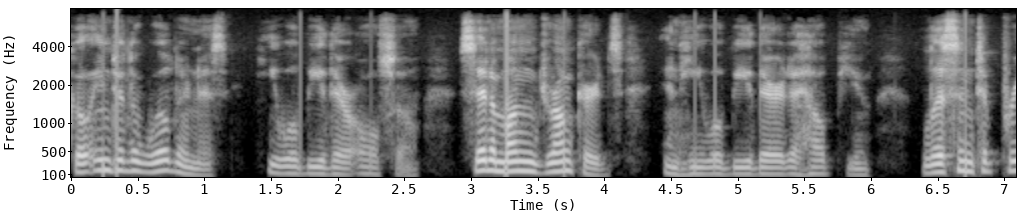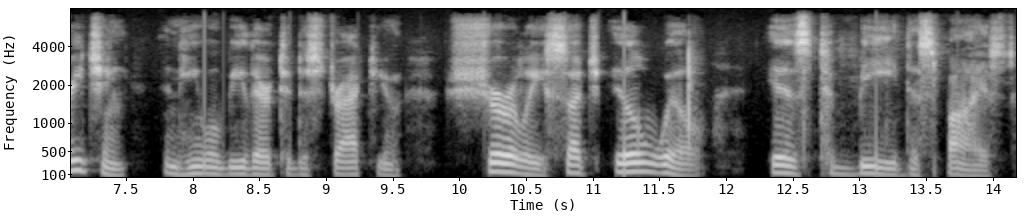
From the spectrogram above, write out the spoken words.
Go into the wilderness, he will be there also. Sit among drunkards, and he will be there to help you. Listen to preaching, and he will be there to distract you. Surely such ill will is to be despised.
